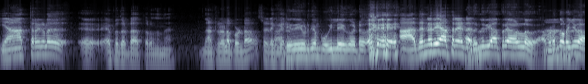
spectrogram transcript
യാത്രകൾ ഏഹ്, എപ്പോ തൊട്ടാ തുടങ്ങുന്നത് നാട്ടിലുള്ളപ്പോണ്ടോ? ഇവിടെ ഞാൻ പോയില്ലേ കേട്ടോ അതന്നെ ഒരു യാത്രയായിട്ടായിരുന്നു. അതിനൊരു യാത്രയാണല്ലോ. അവിടെ തുടങ്ങിയതാ.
